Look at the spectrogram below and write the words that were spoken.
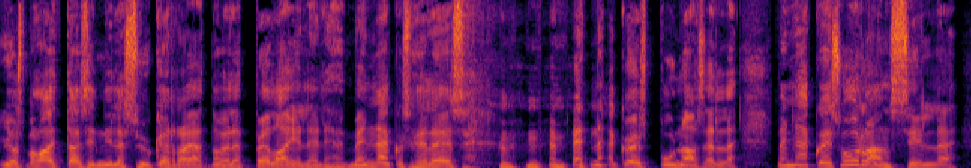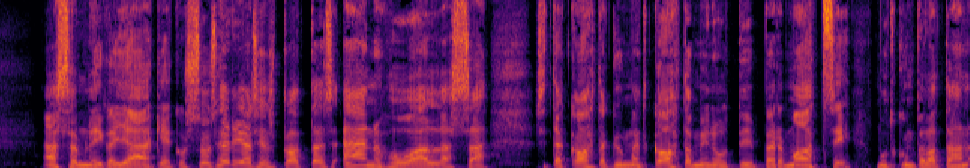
jos mä laittaisin niille sykerajat noille pelaajille, niin mennäänkö siellä edes, mennäänkö edes punaiselle, mennäänkö edes oranssille – SM Liiga jääkiekossa. Se on eri asia, jos pelattaisiin NHL sitä 22 minuuttia per matsi, mutta kun pelataan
